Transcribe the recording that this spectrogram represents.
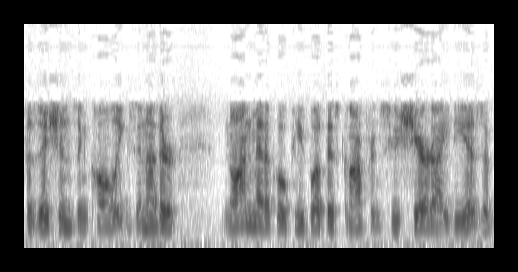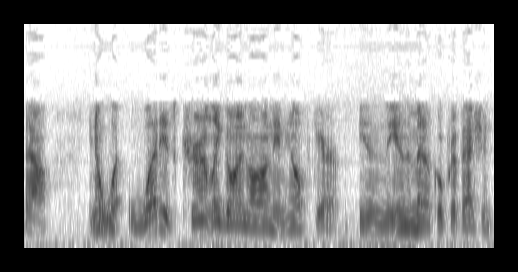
physicians and colleagues and other non-medical people at this conference who shared ideas about, you know, what what is currently going on in healthcare in the in the medical profession.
